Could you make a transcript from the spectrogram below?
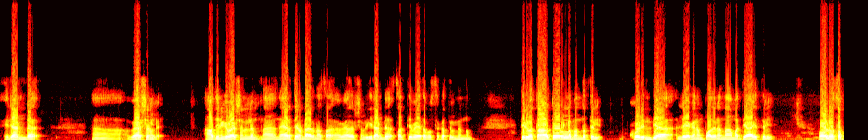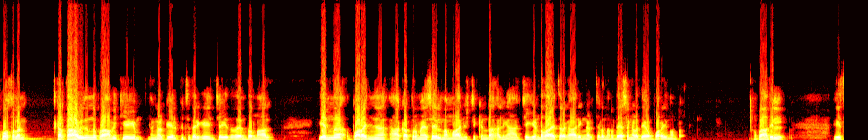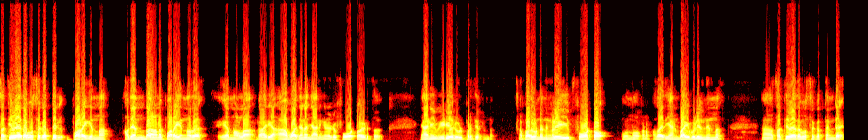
രണ്ട് വേർഷനിൽ ആധുനിക വേർഷനിലും നേരത്തെ ഉണ്ടായിരുന്ന വേർഷനിൽ ഈ രണ്ട് സത്യവേദ പുസ്തകത്തിൽ നിന്നും തിരുവത്താഴത്തോടുള്ള ബന്ധത്തിൽ കൊരിന്ത്യ ലേഖനം പതിനൊന്നാം അധ്യായത്തിൽ പൗലോസപ്പോസലൻ കർത്താവിൽ നിന്ന് പ്രാപിക്കുകയും നിങ്ങൾക്ക് ഏൽപ്പിച്ചു തരികയും ചെയ്തത് എന്തെന്നാൽ എന്ന് പറഞ്ഞ് ആ കർത്തൃമേശയിൽ നമ്മൾ അനുഷ്ഠിക്കേണ്ട അല്ലെങ്കിൽ ചെയ്യേണ്ടതായ ചില കാര്യങ്ങൾ ചില നിർദ്ദേശങ്ങൾ അദ്ദേഹം പറയുന്നുണ്ട്. അപ്പോൾ അതിൽ ഈ സത്യവേദ പുസ്തകത്തിൽ പറയുന്ന അതെന്താണ് പറയുന്നത് എന്നുള്ള കാര്യം ആ വചനം ഞാനിങ്ങനെ ഒരു ഫോട്ടോ എടുത്ത് ഞാൻ ഈ വീഡിയോയിൽ ഉൾപ്പെടുത്തിയിട്ടുണ്ട്. അപ്പോൾ അതുകൊണ്ട് നിങ്ങൾ ഈ ഫോട്ടോ ഒന്ന് നോക്കണം. അതായത് ഞാൻ ബൈബിളിൽ നിന്ന് സത്യവേദ പുസ്തകത്തിന്റെ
